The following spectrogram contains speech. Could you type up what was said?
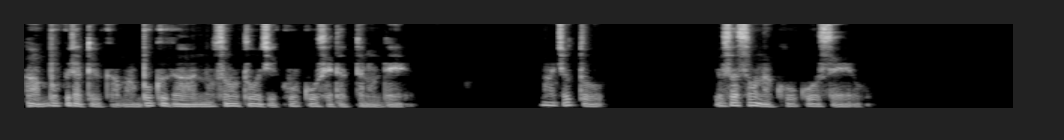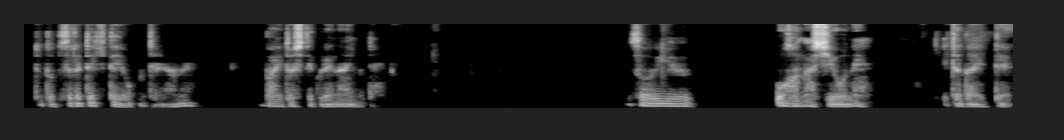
あ僕らというか、まあ、僕があのその当時高校生だったので、まあちょっと良さそうな高校生をちょっと連れてきてよみたいなね。バイトしてくれないみたいな。そういうお話をね、いただいて、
